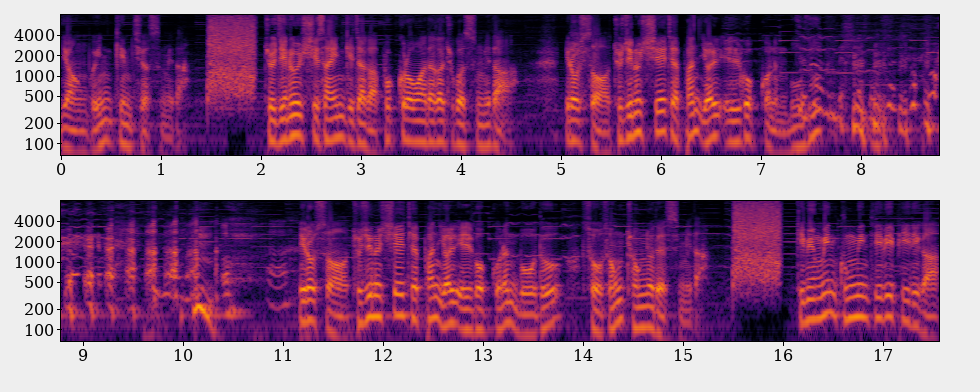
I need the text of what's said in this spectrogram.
영부인 김치였습니다. 주진우 시사인 기자가 부끄러워하다가 죽었습니다. 이로써 주진우 씨의 재판 17건은 모두 이로써 주진우 씨의 재판 17건은 모두 소송 종료됐습니다. 김용민 국민TV PD가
